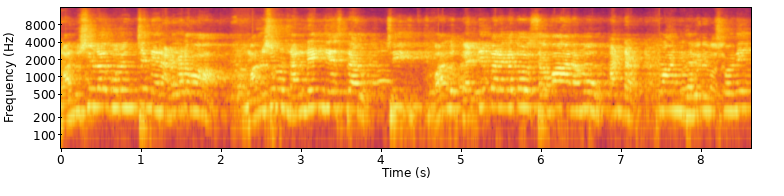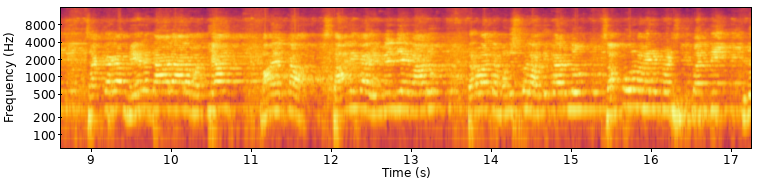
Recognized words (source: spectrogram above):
మనుషుల గురించి నేను అడగడమా? మనుషులు నన్నేం చేస్తారు? ఛీ, వాళ్ళు గడ్డి పరగతో సమానము అంటాడు వాడిని ధరించుకొని చక్కగా మేలతాళాల మధ్య మా యొక్క స్థానిక ఎమ్మెల్యే గారు తర్వాత మున్సిపల్ అధికారులు సంపూర్ణమైనటువంటి సిబ్బంది ఇటు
